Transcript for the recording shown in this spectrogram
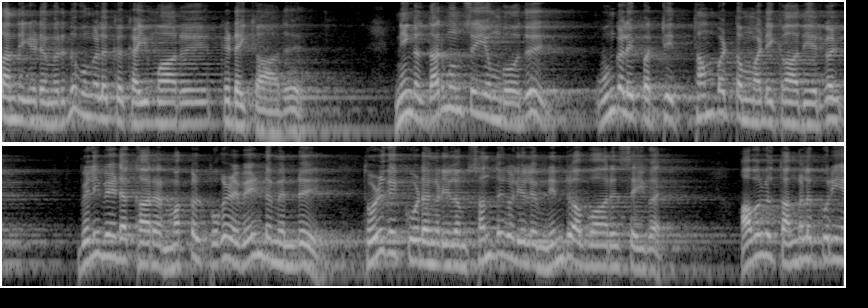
தந்தையிடமிருந்து உங்களுக்கு கைமாறு கிடைக்காது. நீங்கள் தர்மம் செய்யும் போது உங்களை பற்றி தம்பட்டம் அடிக்காதீர்கள். வெளிவேடக்காரர் மக்கள் புகழ வேண்டும் என்று தொழுகை கூடங்களிலும் சந்துகளிலும் நின்று அவ்வாறு செய்வர். அவர்கள் தங்களுக்குரிய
